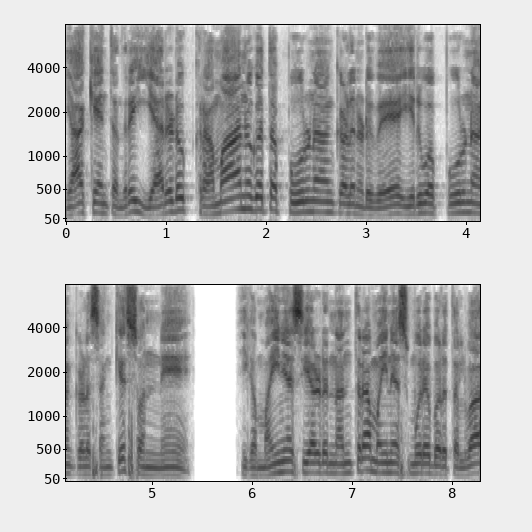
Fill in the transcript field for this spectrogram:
ಯಾಕೆ ಅಂತಂದ್ರೆ ಎರಡು ಕ್ರಮಾನುಗತ ಪೂರ್ಣಾಂಕಗಳ ನಡುವೆ ಇರುವ ಪೂರ್ಣಾಂಕಗಳ ಸಂಖ್ಯೆ ಸೊನ್ನೆ. ಈಗ ಮೈನಸ್ ಎರಡು ನಂತರ ಮೈನಸ್ ಮೂರೇ ಬರುತ್ತಲ್ವಾ?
